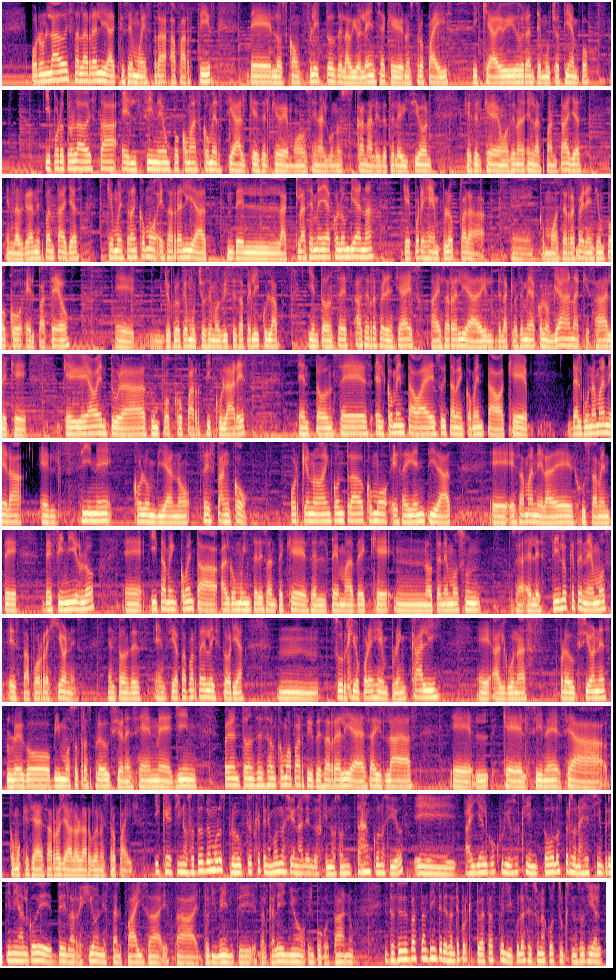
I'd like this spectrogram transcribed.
Por un lado está la realidad que se muestra a partir de los conflictos, de la violencia que vive nuestro país y que ha vivido durante mucho tiempo. Y por otro lado está el cine un poco más comercial, que es el que vemos en algunos canales de televisión, que es el que vemos en, las pantallas, en las grandes pantallas, que muestran como esa realidad de la clase media colombiana, que por ejemplo, para eh, como hacer referencia un poco, El Paseo, eh, yo creo que muchos hemos visto esa película y entonces hace referencia a eso, a esa realidad de, de la clase media colombiana que sale, que, que vive aventuras un poco particulares. Entonces él comentaba eso y también comentaba que de alguna manera el cine colombiano se estancó porque no ha encontrado como esa identidad, eh, esa manera de justamente definirlo. Eh, y también comentaba algo muy interesante que es el tema de que no tenemos un, o sea, el estilo que tenemos está por regiones. Entonces, en cierta parte de la historia mm, surgió, por ejemplo, en Cali eh, algunas producciones, luego vimos otras producciones en Medellín, pero entonces son como a partir de esas realidades aisladas eh, que el cine se ha, como que se ha desarrollado a lo largo de nuestro país. Y que si nosotros vemos los productos que tenemos nacionales, los que no son tan conocidos, eh, hay algo curioso que en todos los personajes siempre tiene algo de, de la región. Está el paisa, está el tolimense, está el caleño, el bogotano. Entonces es bastante interesante porque todas estas películas es una construcción social.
